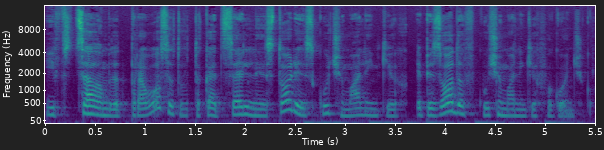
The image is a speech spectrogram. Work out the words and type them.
и в целом этот паровоз — это вот такая цельная история с кучей маленьких эпизодов, кучей маленьких вагончиков.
